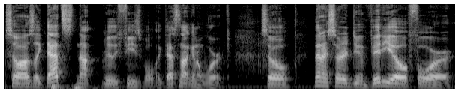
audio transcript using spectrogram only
so I was like that's not really feasible. Like that's not going to work. So then I started doing video for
